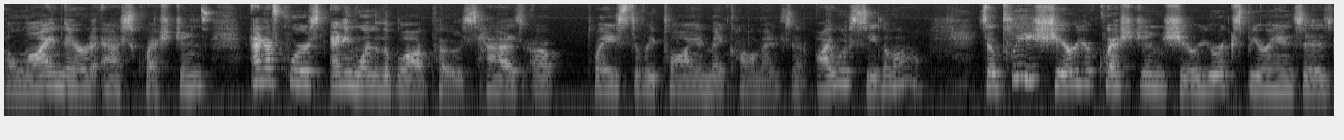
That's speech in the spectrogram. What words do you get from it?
a line there to ask questions. And of course, any one of the blog posts has a place to reply and make comments, and I will see them all. So please share your questions, share your experiences.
